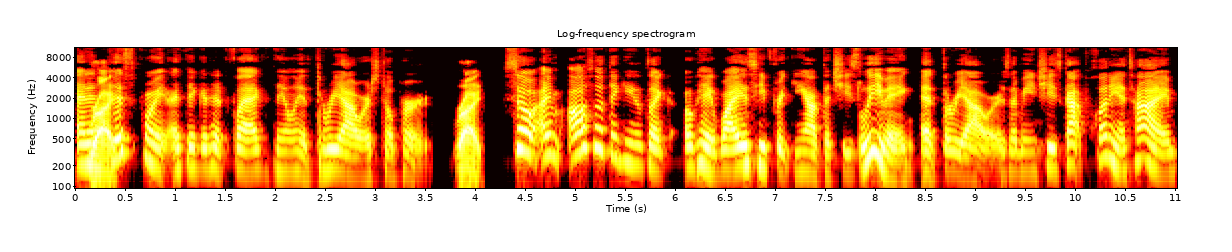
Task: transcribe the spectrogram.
And at Right. this point, I think it had flagged that they only had three hours till purge. Right. So I'm also thinking it's like, okay, why is he freaking out that she's leaving at three hours? I mean, she's got plenty of time.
